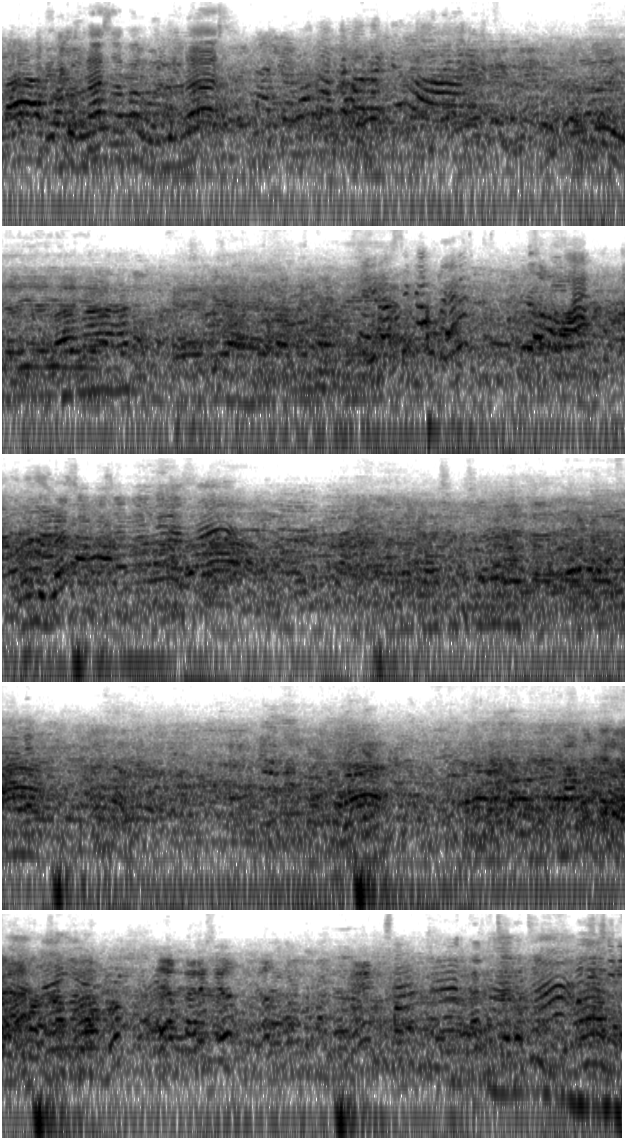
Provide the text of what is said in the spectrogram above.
Pitulas apa bolulas? Oh iya iya iya. Bolulas sama las. Sambung dulu ya. Ayo, garis yuk. Yuk. Oke. Yang kecil kecil. Ya, sini.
